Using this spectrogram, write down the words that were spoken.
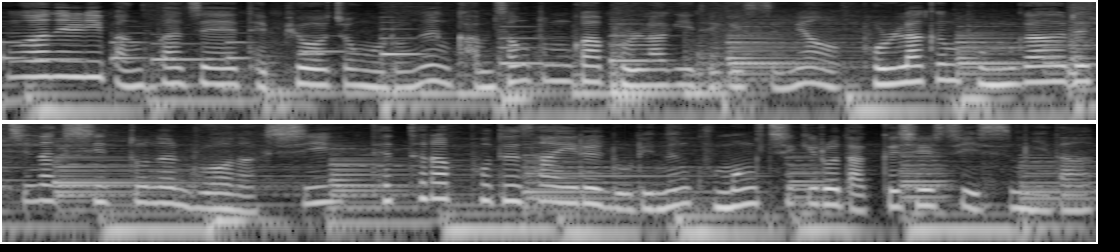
흥안일리 방파제의 대표 어종으로는 감성돔과 볼락이 되겠으며 볼락은 봄, 가을에 찌낚시 또는 루어낚시, 테트라포드 사이를 노리는 구멍치기로 낚으실 수 있습니다.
